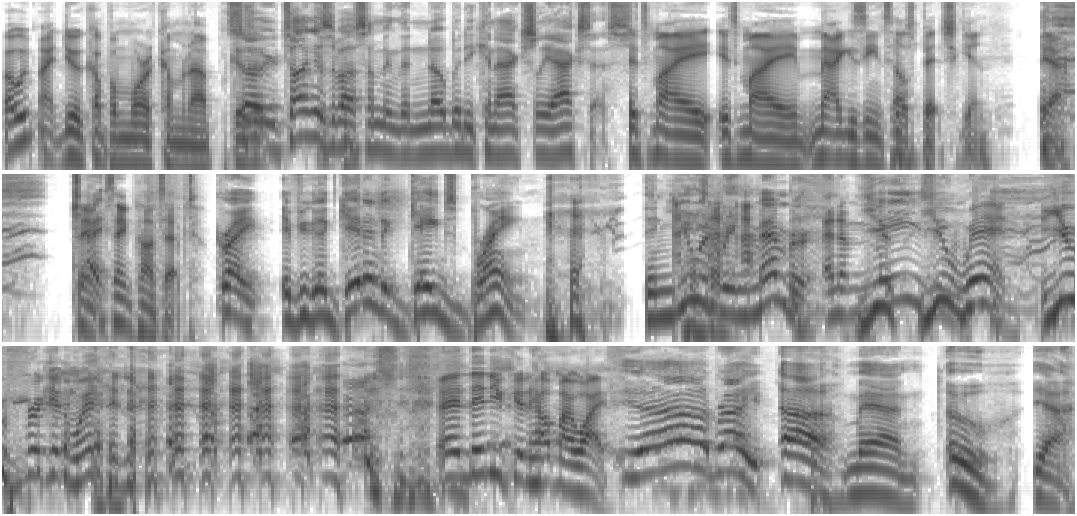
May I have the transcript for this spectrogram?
but we might do a couple more coming up So you're telling us about something that nobody can actually access. it's my it's my magazine sales pitch again. Yeah, same Right. same concept. Great. If you could get into Gabe's brain, then you would remember an You amazing. you win. You freaking win. and then you can help my wife. Yeah, right. Oh man. Ooh, yeah.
